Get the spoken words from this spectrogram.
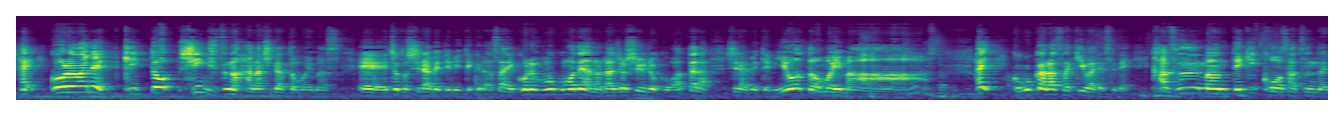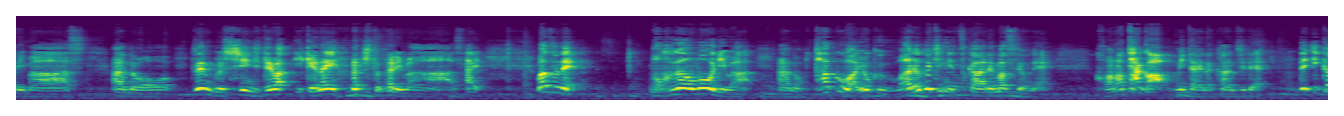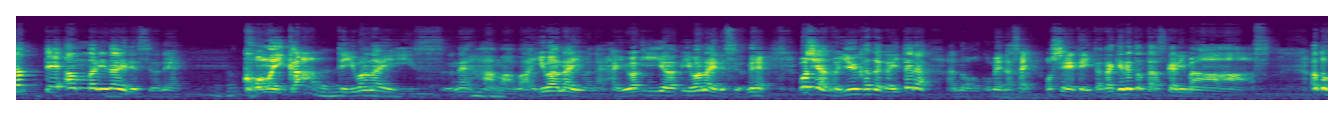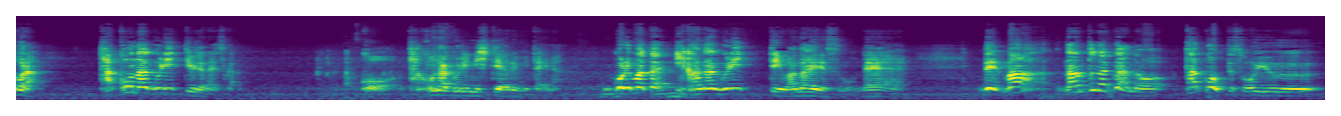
はい。これはねきっと真実の話だと思います、えー、ちょっと調べてみてください。これ僕もねあのラジオ収録終わったら調べてみようと思います。はい。ここから先はですねカズーマン的考察になります。あの全部信じてはいけない話となります。はい。まずね僕が思うにはあのタコはよく悪口に使われますよね。このタコ!みたいな感じで。でイカってあんまりないですよね。このイカ!って言わないですね。はあ、まあまあ言わない言わない、はい、言わ言わ言わないですよね。もしあの言う方がいたらあのごめんなさい。教えていただけると助かります。あとほらタコ殴りっていうじゃないですか。こうタコ殴りにしてやるみたいな。これまたイカ殴りって言わないですもんね。でまあなんとなくあのタコってそういう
